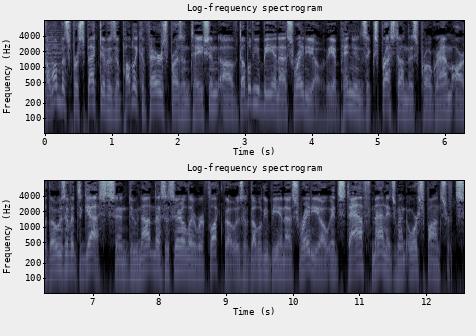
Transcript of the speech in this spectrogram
Columbus Perspective is a public affairs presentation of WBNS Radio. The opinions expressed on this program are those of its guests and do not necessarily reflect those of WBNS Radio, its staff, management, or sponsors.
